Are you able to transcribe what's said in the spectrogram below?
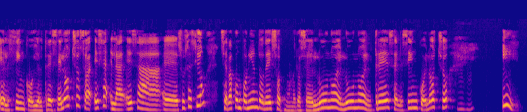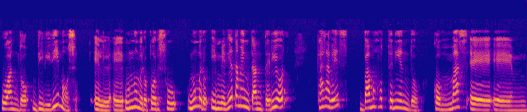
el 5 y el 3 el 8. O sea, esa, esa eh, sucesión se va componiendo de esos números, el 1, el 1, el 3, el 5, el 8. Y cuando dividimos eh, un número por su número inmediatamente anterior, cada vez vamos obteniendo con más eh,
